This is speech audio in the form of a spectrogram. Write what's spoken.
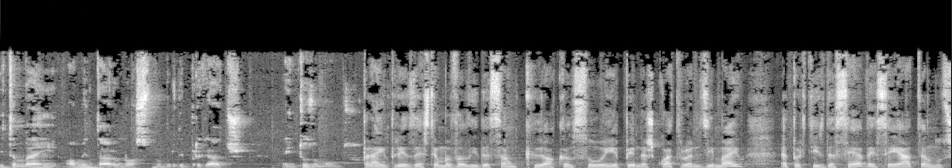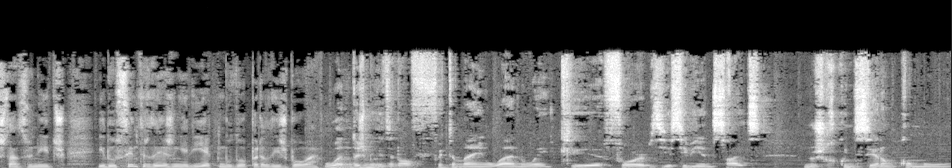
e também aumentar o nosso número de empregados em todo o mundo. Para a empresa, esta é uma validação que alcançou em apenas quatro anos e meio, a partir da sede em Seattle, nos Estados Unidos, e do Centro de Engenharia que mudou para Lisboa. O ano 2019 foi também o ano em que a Forbes e a CB Insights nos reconheceram como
